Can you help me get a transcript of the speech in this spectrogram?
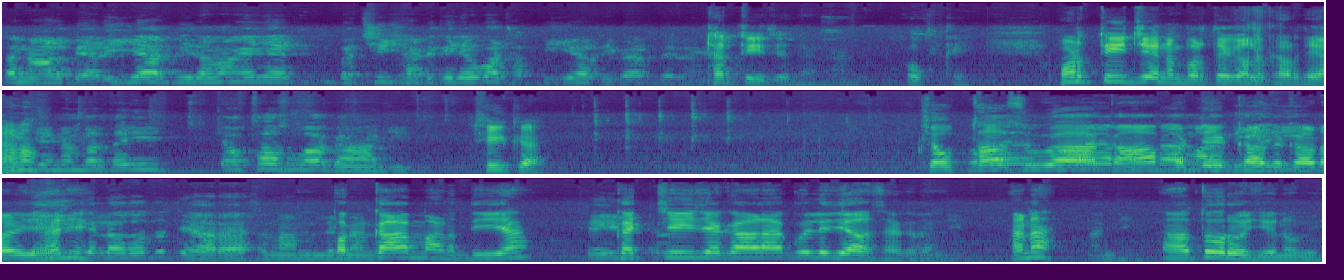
ਤਾਂ ਨਾਲ 42000 ਦੀ ਦੇਵਾਂਗੇ। ਜੇ ਬੱਚੀ ਛੱਡ ਕੇ ਜਾਊਗਾ 38000 ਦੀ ਬੈਠ ਦੇ ਦਾਂਗੇ 38 ਦੇ ਦੇਣਾ। ਓਕੇ। ਹੁਣ ਤੀਜੇ ਨੰਬਰ ਤੇ ਗੱਲ ਕਰਦੇ ਹਾਂ ਹਨਾ? ਤੀਜੇ ਨੰਬਰ ਤੇ ਜੀ ਚੌਥਾ ਸੂਆ ਗਾਂ ਜੀ। ਠੀਕ ਹੈ। ਚੌਥਾ ਸੂਆ ਗਾਂ ਵੱਡੇ ਕੱਦ ਕਾੜ ਵਾਲੀ ਹੈ ਜੀ ਕਿਲੋ ਦੁੱਧ ਤਿਆਰ ਹੈ ਇਸ ਨਾਮ ਲੈ ਪੱਕਾ ਮੰਨਦੀ ਆ ਕੱਚੀ ਜਗ੍ਹਾ ਵਾਲਾ ਕੋਈ ਲਿਜਾ ਸਕਦਾ। ਹਨਾ? ਹਾਂਜੀ। ਆ ਧੋਰੋ ਜੀ ਇਹਨੂੰ ਵੀ।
